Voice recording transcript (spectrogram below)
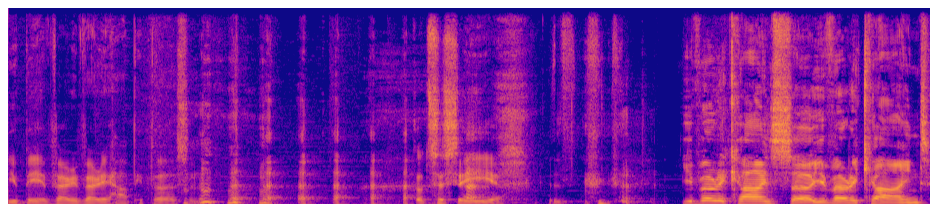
you'd be a very, very happy person. good to see you. You're very kind, sir. You're very kind.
